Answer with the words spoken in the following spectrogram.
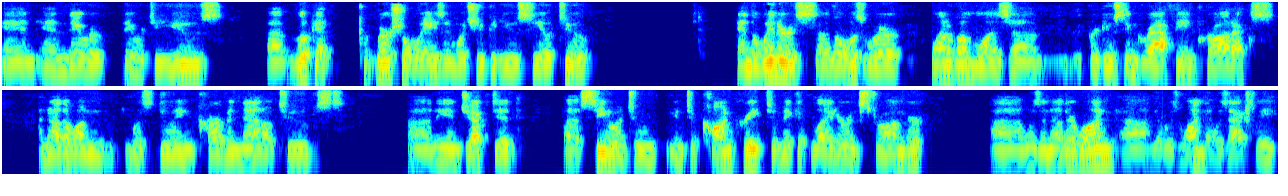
and and they were they were to use uh, look at commercial ways in which you could use CO2. And the winners, uh, those were one of them was um, producing graphene products. Another one was doing carbon nanotubes. Uh, they injected uh, CO into, into concrete to make it lighter and stronger uh, was another one. Uh, there was one that was actually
